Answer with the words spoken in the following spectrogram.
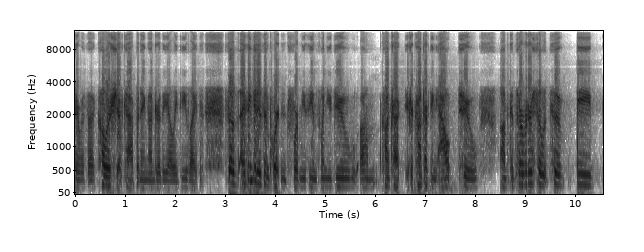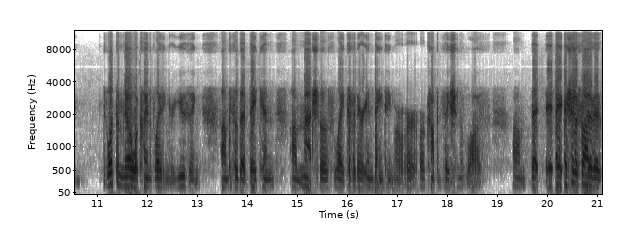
there was a color shift happening under the LED lights. So I think it is important for museums when you do um, contract, if you're contracting out to um, conservators to, to be to let them know what kind of lighting you're using um, so that they can um, match those lights for their in-painting or, or, or, compensation of loss. Um, that it, I, I, should have thought of it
